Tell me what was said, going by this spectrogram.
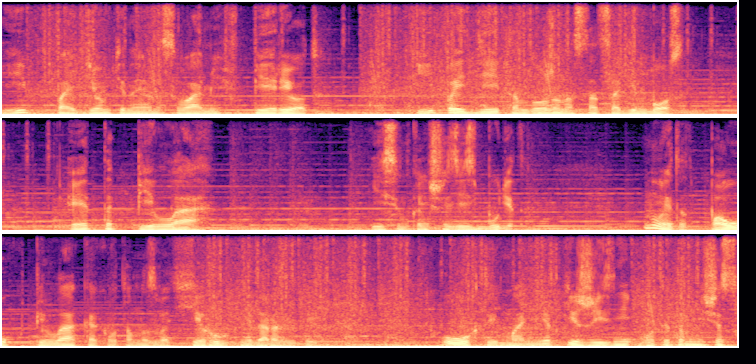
И пойдемте, наверное, с вами вперед. И, по идее, там должен остаться один босс. Это пила. Если он, конечно, здесь будет. Ну, этот паук, пила, как его там назвать, хирург недоразвитый. Ух ты, монетки жизни. Вот это мне сейчас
